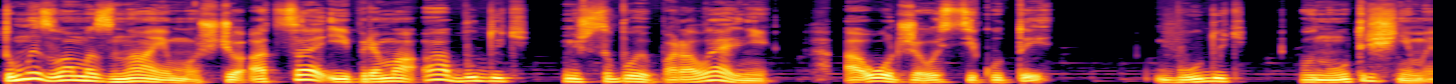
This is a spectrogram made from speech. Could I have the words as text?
то ми з вами знаємо, що АЦ і пряма А будуть між собою паралельні, а отже, ось ці кути будуть внутрішніми,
